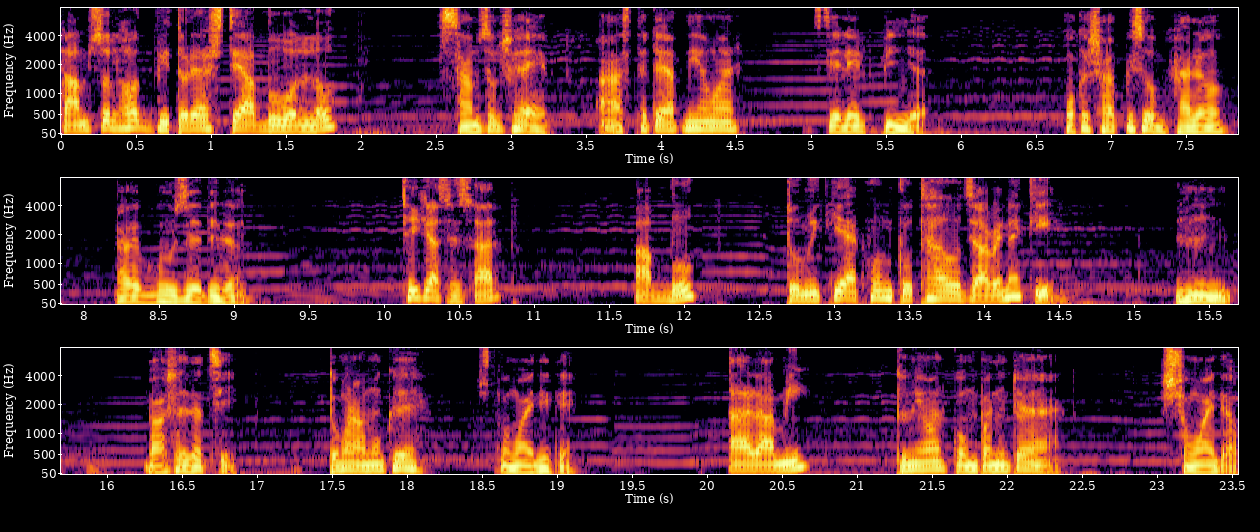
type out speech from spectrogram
শামসুল হক ভিতরে আসতে আব্বু বলল শামসুল সাহেব, আজ থেকে আপনি আমার ছেলের বিয়ে ওকে সব কিছু ভালোভাবে বুঝিয়ে দিলেন ঠিক আছে স্যার। আব্বু তুমি কি এখন কোথাও যাবে নাকি? হুম বাসায় যাচ্ছি। তোমার আমাকে সময় দিতে। আর আমি? তুমি আমার কোম্পানিটা সময় দাও।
